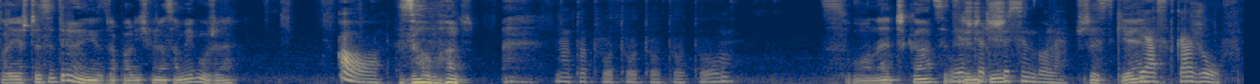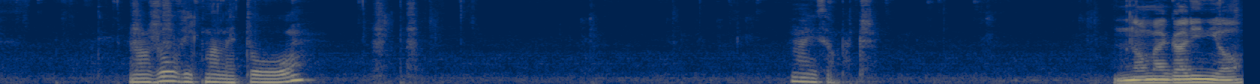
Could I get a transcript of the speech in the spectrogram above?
To jeszcze cytryny nie zdrapaliśmy na samej górze. O! Zobacz. No to tu, tu, tu, tu, tu. Słoneczka, cytrynki. Jeszcze trzy symbole. Wszystkie. Gwiazdka, żółw. No, żółwik mamy tu. No i zobacz. No mega linio.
